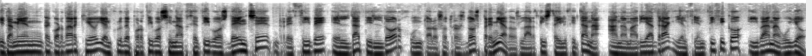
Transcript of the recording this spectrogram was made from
Y también recordar que hoy el Club Deportivo Sin Adjetivos de Elche recibe el Dátil d'Or junto a los otros dos premiados, la artista ilicitana Ana María Drag y el científico Iván Agulló.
